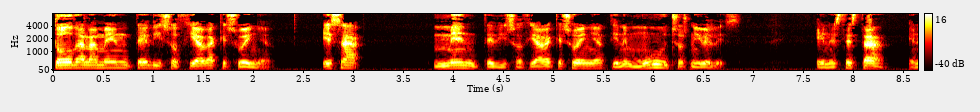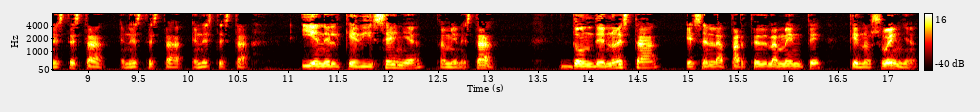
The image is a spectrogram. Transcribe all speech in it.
toda la mente disociada que sueña. Esa mente disociada que sueña tiene muchos niveles. En este está, en este está, en este está, en este está. Y en el que diseña también está. Donde no está es en la parte de la mente que nos sueña,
